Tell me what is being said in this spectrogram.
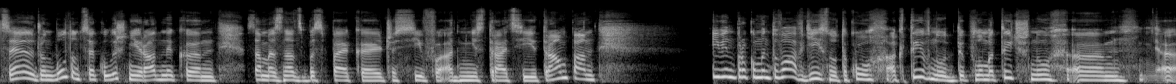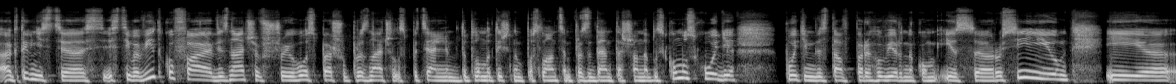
Це Джон Болтон, це колишній радник е, саме з нацбезпеки часів адміністрації Трампа. І він прокоментував дійсно таку активну дипломатичну е, активність е, С- Стіва Віткофа. Відзначив, що його спершу призначили спеціальним дипломатичним посланцем президента США на близькому сході. Потім він став переговірником із Росією. І е,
